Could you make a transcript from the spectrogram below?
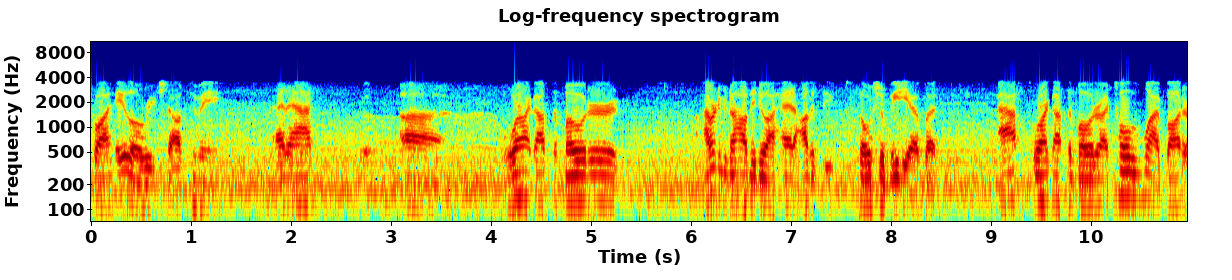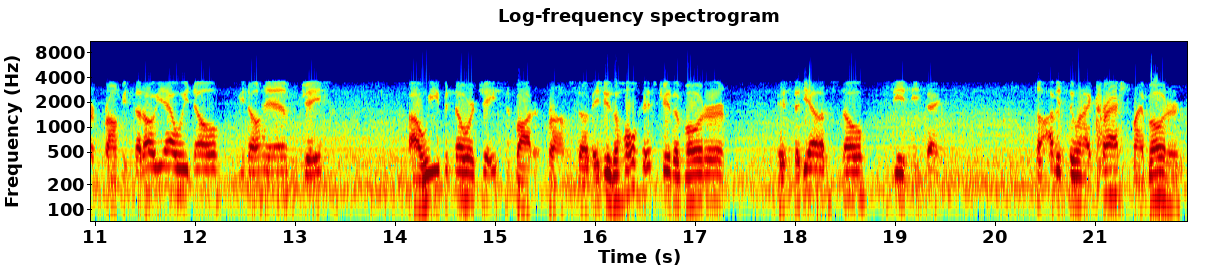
from Halo reached out to me and asked uh, where I got the motor. I don't even know how they knew I had obviously social media, but asked where I got the motor. I told him who I bought it from. He said, "Oh yeah, we know, we know him, Jason. Uh, we even know where Jason bought it from." So they do the whole history of the motor they said, yeah, let us know if you see anything. So obviously when I crashed my motor,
